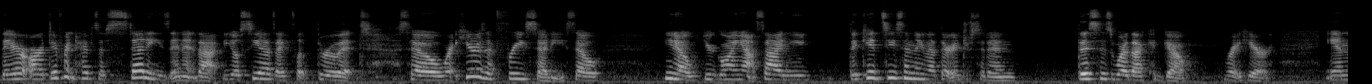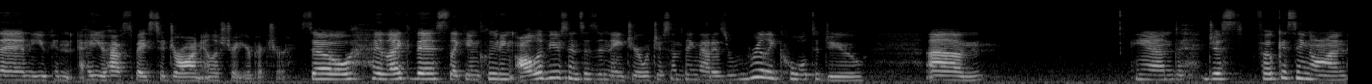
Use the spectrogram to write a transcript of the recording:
there are different types of studies in it that you'll see as I flip through it. So right here is a free study. So, you know, you're going outside and you, the kids see something that they're interested in. This is where that could go, right here and then you can you have space to draw and illustrate your picture. So I like this, like including all of your senses in nature, which is something that is really cool to do. Um, and just focusing on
